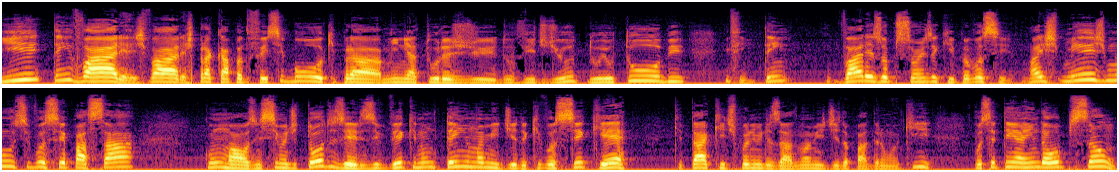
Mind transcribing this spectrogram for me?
E tem várias, várias para capa do Facebook, para miniaturas de, do vídeo de, do YouTube, enfim, tem várias opções aqui para você. Mas mesmo se você passar com o mouse em cima de todos eles e ver que não tem uma medida que você quer, que está aqui disponibilizado uma medida padrão aqui, você tem ainda a opção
